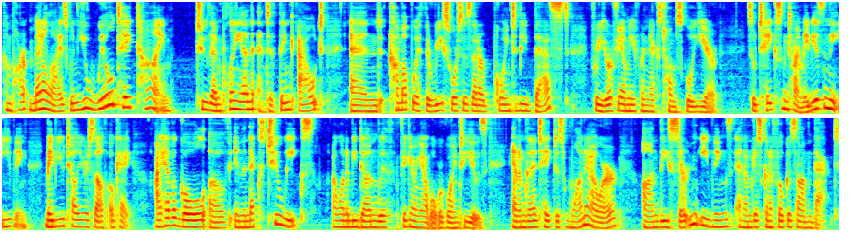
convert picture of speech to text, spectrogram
compartmentalize when you will take time to then plan and to think out and come up with the resources that are going to be best for your family for next homeschool year. So take some time. Maybe it's in the evening. Maybe you tell yourself, okay, I have a goal of in the next two weeks, I want to be done with figuring out what we're going to use. And I'm going to take just one hour on these certain evenings and I'm just going to focus on that.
